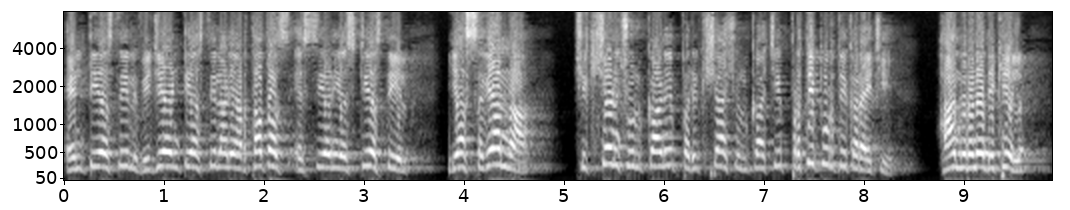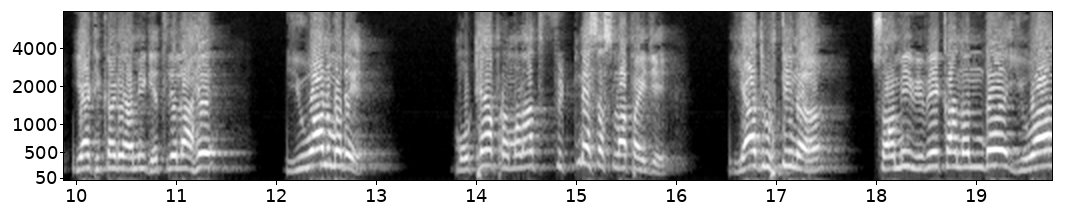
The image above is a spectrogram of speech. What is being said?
एनटी असतील विजय व्हीजेएनटी असतील आणि अर्थातच एस सी आणि एस टी असतील या सगळ्यांना शिक्षण शुल्क आणि परीक्षा शुल्काची प्रतिपूर्ती करायची. हा निर्णय देखील या ठिकाणी आम्ही घेतलेला आहे. युवांमध्ये मोठ्या प्रमाणात फिटनेस असला पाहिजे. या दृष्टीनं स्वामी विवेकानंद युवा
